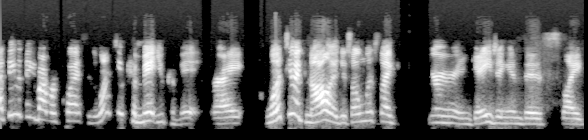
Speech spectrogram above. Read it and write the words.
I think the thing about requests is once you commit, you commit, right? Once you acknowledge, it's almost like you're engaging in this, like,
